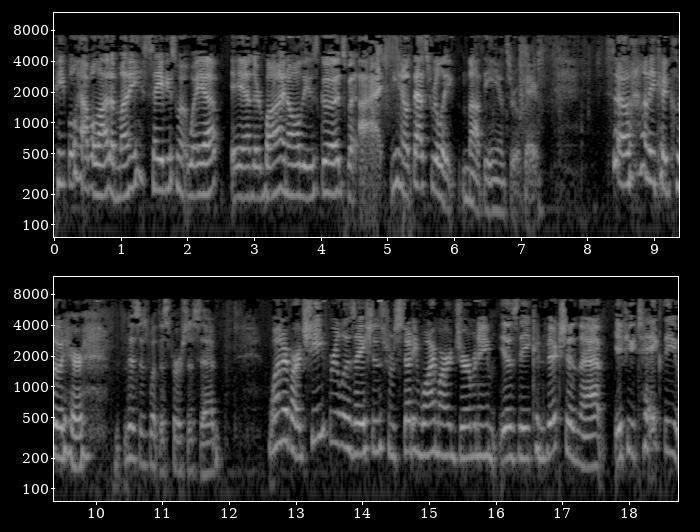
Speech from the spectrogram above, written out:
people have a lot of money, savings went way up, and they're buying all these goods, but I, you know, that's really not the answer, okay? So let me conclude here. This is what this person said. One of our chief realizations from studying Weimar Germany is the conviction that if you take the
